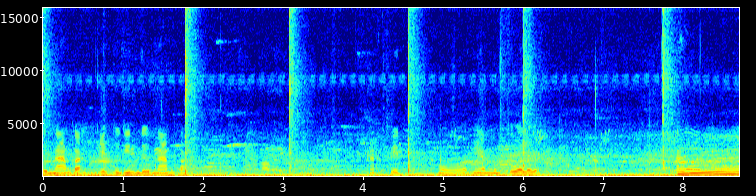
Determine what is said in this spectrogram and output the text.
ดื่มน้ำก่อนเด็กตุดินดื่มน้ำก่อนอะปิดโหเนี่ยหมุนตัวเลยอืม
